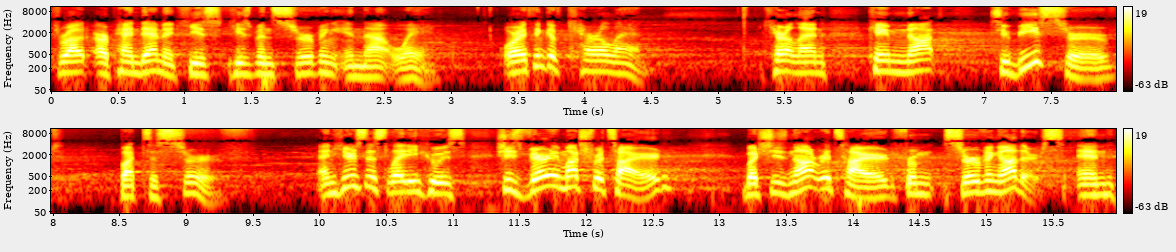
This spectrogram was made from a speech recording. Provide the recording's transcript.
throughout our pandemic, he's, he's been serving in that way. Or I think of Carol Ann. Carol Ann came not to be served, but to serve. And here's this lady who's, she's very much retired, but she's not retired from serving others. And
